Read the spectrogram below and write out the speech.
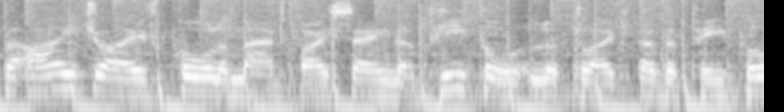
But I drive Paula mad by saying that people look like other people.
